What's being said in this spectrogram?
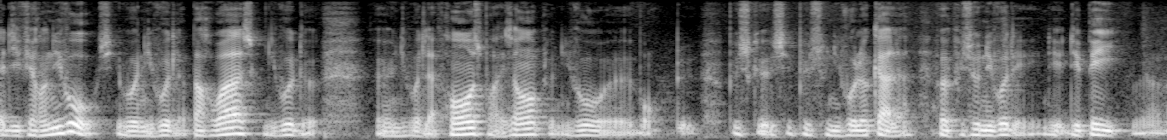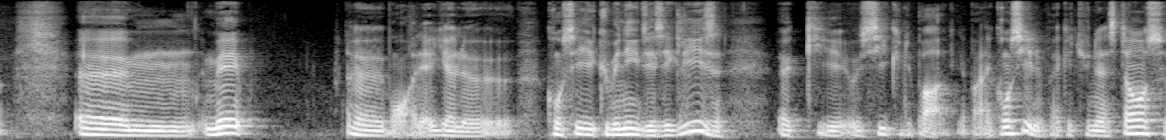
à, différents niveaux, au niveau de la paroisse, au niveau de, euh, au niveau de la France, par exemple, au niveau, euh, bon, plus c'est plus au niveau local, hein, plus au niveau des, pays. Euh, mais bon, il y a le Conseil écuménique des Églises, qui est aussi qui n'est pas, un concile, enfin, qui est une instance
